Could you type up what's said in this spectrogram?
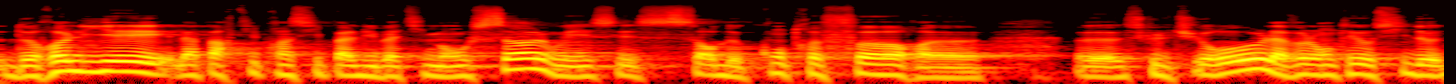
de, relier la partie principale du bâtiment au sol, vous voyez ces sortes de contreforts euh, sculpturaux, la volonté aussi de,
